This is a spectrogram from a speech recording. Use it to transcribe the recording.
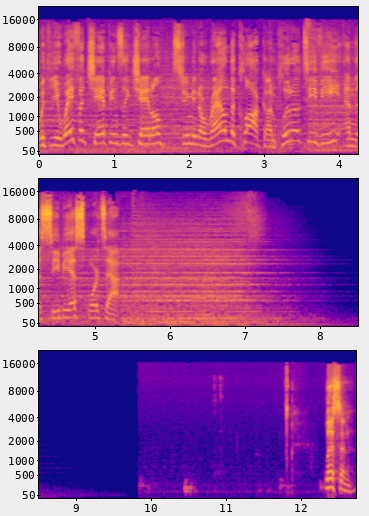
with the UEFA Champions League channel streaming around the clock on Pluto TV and the CBS Sports app. Listen,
